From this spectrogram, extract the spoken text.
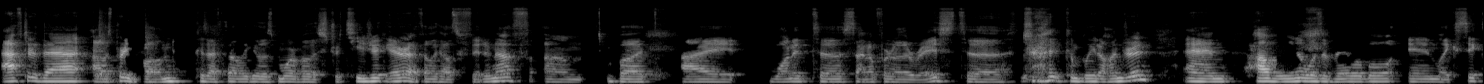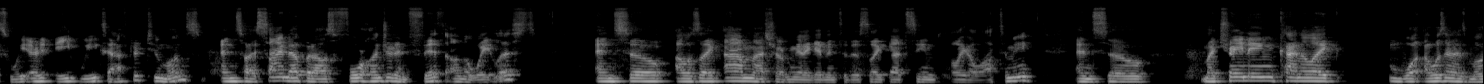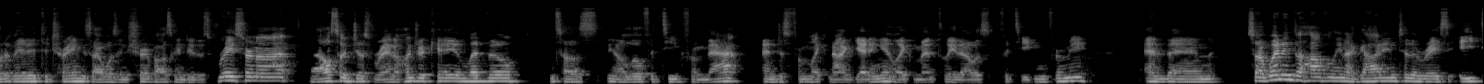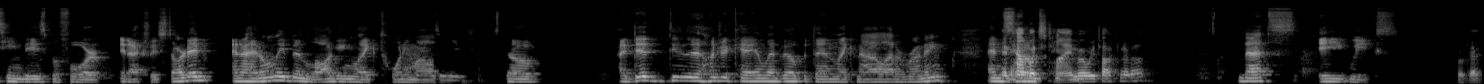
after that, I was pretty bummed because I felt like it was more of a strategic error. I felt like I was fit enough, um, but I wanted to sign up for another race to try to complete 100 and javelina was available in like six weeks or eight weeks after two months. And so i signed up but i was 405th on the wait list. And so i was like i'm not sure if i'm going to get into this. Like that seems like a lot to me. And so my training kind of like what I wasn't as motivated to train because I wasn't sure if I was going to do this race or not. I also just ran 100k in Leadville, and so I was you know a little fatigued from that and just from like not getting it like mentally that was fatiguing for me. And then so i went into javelina i got into the race 18 days before it actually started and i had only been logging like 20 miles a week. So i did do the 100k in leadville but then like not a lot of running. And, and so, how much time are we talking about? That's eight weeks okay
